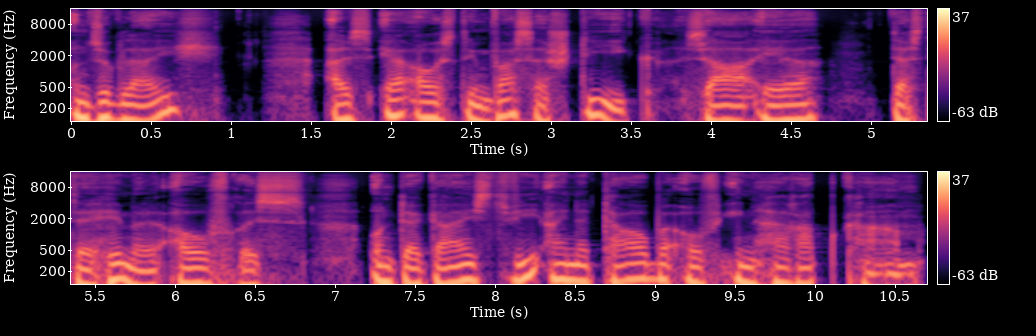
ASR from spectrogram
Und sogleich, als er aus dem Wasser stieg, sah er, dass der Himmel aufriss und der Geist wie eine Taube auf ihn herabkam,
